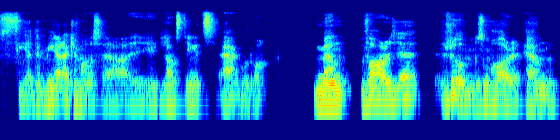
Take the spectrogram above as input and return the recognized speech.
sedermera kan man säga i landstingets ägo. Då. Men varje rum som har en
